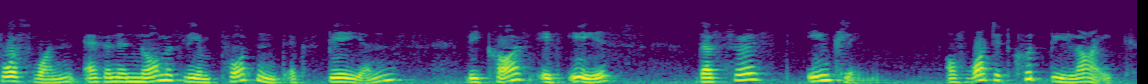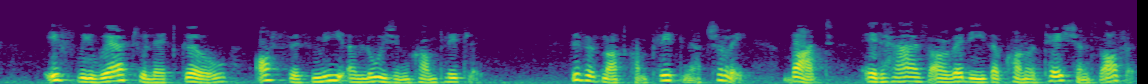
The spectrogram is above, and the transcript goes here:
fourth one as an enormously important experience because it is the first inkling of what it could be like if we were to let go of this me illusion completely. This is not complete naturally, but it has already the connotations of it.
